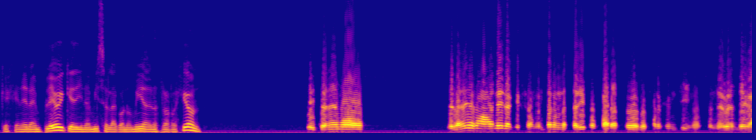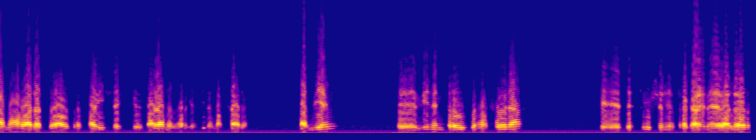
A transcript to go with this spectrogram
que genera empleo y que dinamiza la economía de nuestra región. Sí, tenemos de la misma manera que se aumentaron las tarifas para todos los argentinos, se le vende gama más barato a otros países que pagamos los argentinos más caro. También eh, vienen productos afuera que destruyen nuestra cadena de valor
